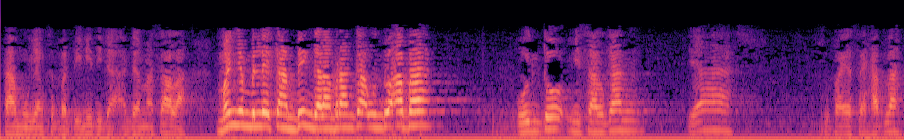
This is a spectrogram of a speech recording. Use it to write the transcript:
tamu yang seperti ini tidak ada masalah. Menyembelih kambing dalam rangka untuk apa? Untuk misalkan ya supaya sehatlah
